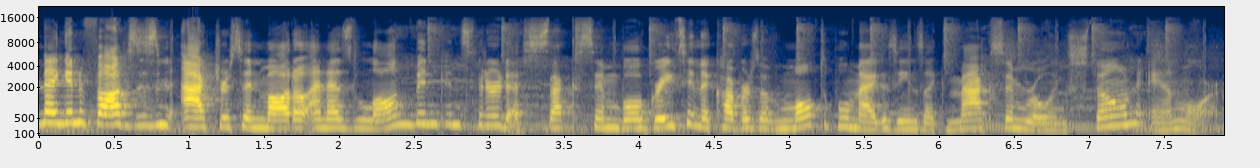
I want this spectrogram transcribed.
Megan Fox is an actress and model and has long been considered a sex symbol, gracing the covers of multiple magazines like Maxim, Rolling Stone, and more.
